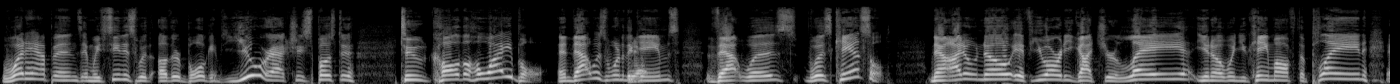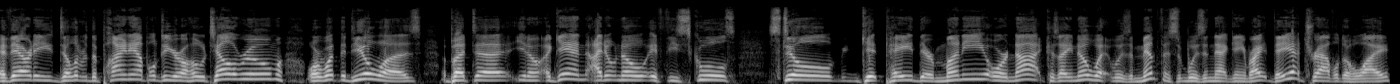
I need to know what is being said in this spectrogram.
What happens? And we've seen this with other bowl games. You were actually supposed to to call the Hawaii Bowl, and that was one of the Yeah. games that was was canceled. Now I don't know if you already got your lei, you know, when you came off the plane, if they already delivered the pineapple to your hotel room, or what the deal was. But uh, you know, again, I don't know if these schools still get paid their money or not because I know what was Memphis was in that game, right? They had traveled to Hawaii.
